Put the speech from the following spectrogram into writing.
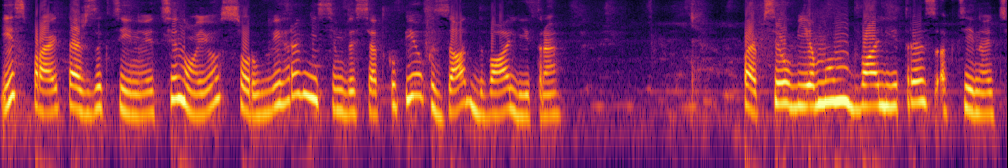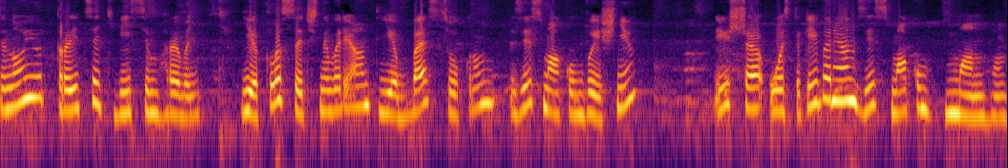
І спрайт теж з акційною ціною 42 гривні 70 копійок за 2 літри. Пепсі об'ємом 2 літри з акційною ціною 38 гривень. Є класичний варіант, є без цукру, зі смаком вишні. І ще ось такий варіант зі смаком манго.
